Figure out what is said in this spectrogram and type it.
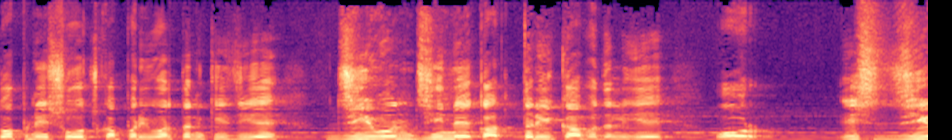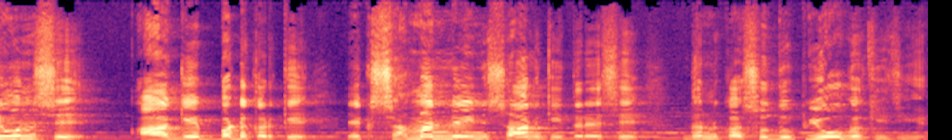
तो अपनी सोच का परिवर्तन कीजिए, जीवन जीने का तरीका बदलिए और इस जीवन से आगे बढ़ करके एक सामान्य इंसान की तरह से धन का सदुपयोग कीजिए।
